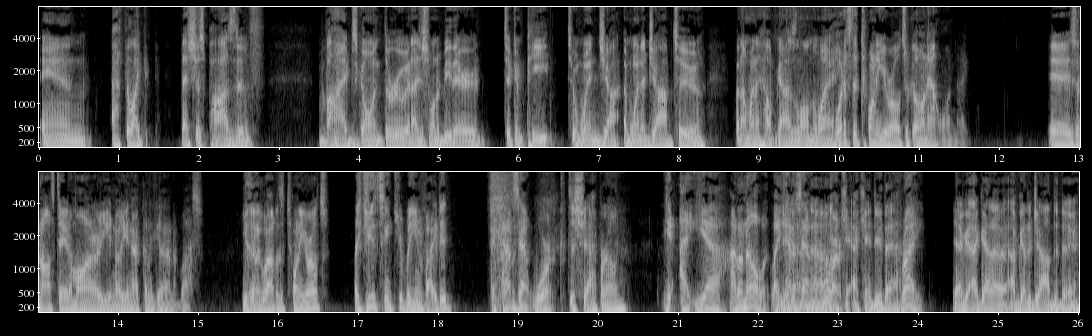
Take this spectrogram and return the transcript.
And I feel like that's just positive vibes going through. And I just want to be there to compete, to win job, win a job too. But I'm going to help guys along the way. What if the 20 year olds are going out one night? Is an off day tomorrow, you know you're not going to get on a bus. You're going to go out with the 20 year olds? Like, do you think you'll be invited? Like, how does that work? to chaperone? Yeah, I, yeah, I don't know. Like, how does that no, I work? can't, I can't do that. Right. Yeah, I've got, I got a, I've got a job to do.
